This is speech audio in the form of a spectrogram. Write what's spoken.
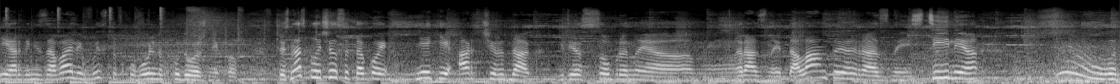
и организовали выставку вольных художников. То есть у нас получился такой некий арт-чердак, где собраны разные таланты, разные стили. Ну, вот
